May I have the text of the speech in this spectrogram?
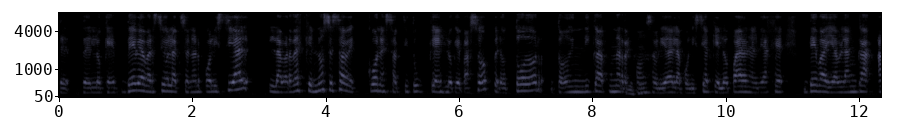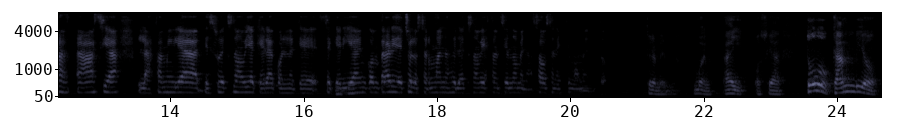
de- de lo que debe haber sido el accionar policial. La verdad es que no se sabe con exactitud qué es lo que pasó, pero todo, todo indica una responsabilidad de la policía que lo para en el viaje de Bahía Blanca a- hacia la familia de su exnovia, que era con la que se quería encontrar, y de hecho los hermanos de la exnovia están siendo amenazados en este momento. Tremendo. Bueno, hay, o sea, todo cambio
